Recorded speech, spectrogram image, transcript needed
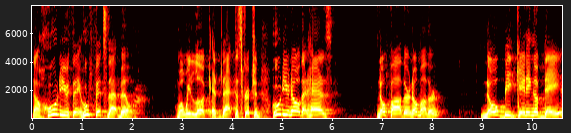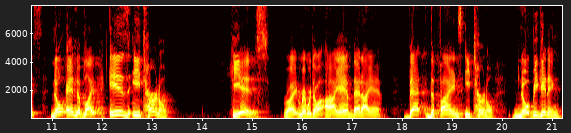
Now, who do you think, who fits that bill? When we look at that description, who do you know that has no father, no mother, no beginning of days, no end of life, is eternal. He is, right? Remember we talk about I am that I am. That defines eternal. No beginning,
